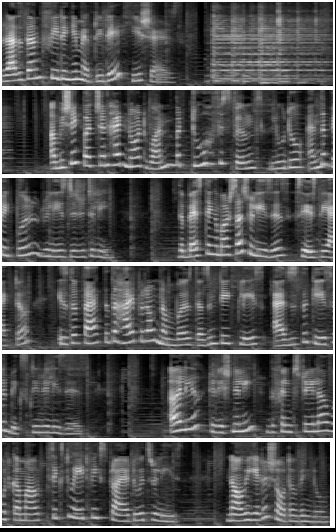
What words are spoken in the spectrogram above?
rather than feeding him every day, he shares. Abhishek Bachchan had not one but two of his films, Ludo and The Big Bull, released digitally. The best thing about such releases, says the actor, is the fact that the hype around numbers doesn't take place as is the case with big screen releases. Earlier, traditionally, the film's trailer would come out 6 to 8 weeks prior to its release. Now we get a shorter window.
